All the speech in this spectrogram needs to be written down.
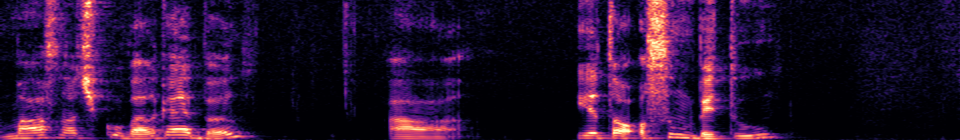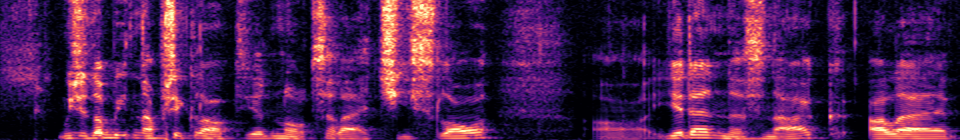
má značku velké B, a je to 8 bitů. Může to být například jedno celé číslo, jeden znak, ale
